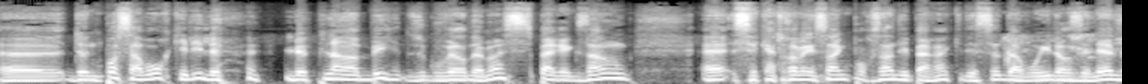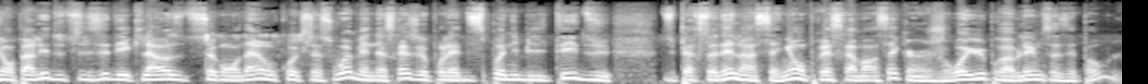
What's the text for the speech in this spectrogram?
euh, de ne pas savoir quel est le, plan B du gouvernement. Si, par exemple, euh, c'est 85 des parents qui décident d'envoyer leurs élèves. Ils ont parlé d'utiliser des classes du secondaire ou quoi que ce soit, mais ne serait-ce que pour la disponibilité du, du personnel enseignant, on pourrait se ramasser avec un joyeux problème sur ses épaules.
